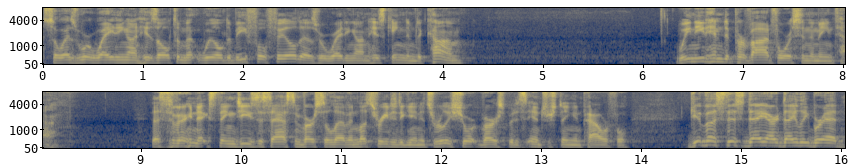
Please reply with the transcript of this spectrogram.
So as we're waiting on his ultimate will to be fulfilled, as we're waiting on his kingdom to come, we need him to provide for us in the meantime. That's the very next thing Jesus asked in verse 11. Let's read it again. It's a really short verse, but it's interesting and powerful. Give us this day our daily bread.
